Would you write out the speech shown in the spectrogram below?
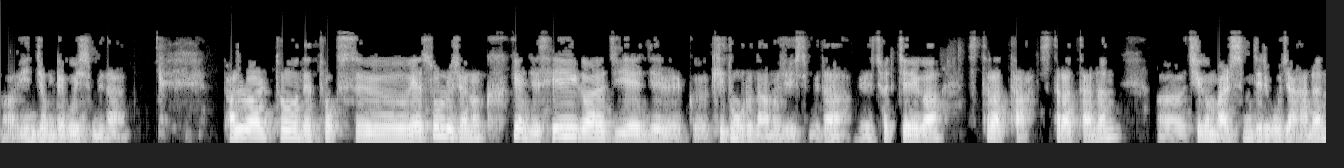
어, 인정되고 있습니다. 팔로알토 네트워크스의 솔루션은 크게 이제 세 가지의 이제 그 기둥으로 나눠져 있습니다. 첫째가 스트라타. 스트라타는 어, 지금 말씀드리고자 하는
